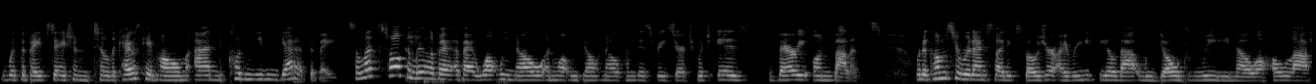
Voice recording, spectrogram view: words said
with the bait station until the cows came home and couldn't even get at the bait. So let's talk a little bit about what we know and what we don't know from this research, which is very unbalanced. When it comes to rodenticide exposure, I really feel that we don't really know a whole lot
